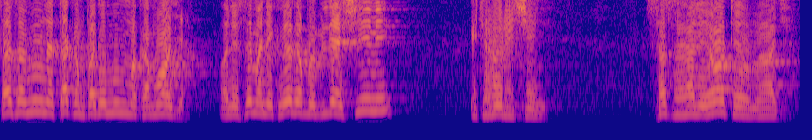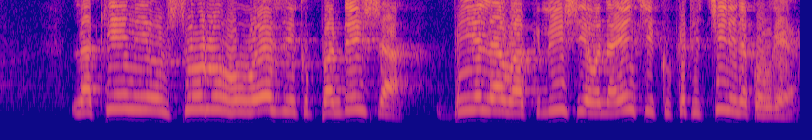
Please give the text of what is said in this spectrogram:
Sasa mimi nataka mpate mimi mwaka moja, walisema nikiweka Biblia chini itarudi chini. Sasa hali yote umewaja, lakini ushuru huwezi kupandisha bila wakilishi ya wananchi kuketi chini na kuongea.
